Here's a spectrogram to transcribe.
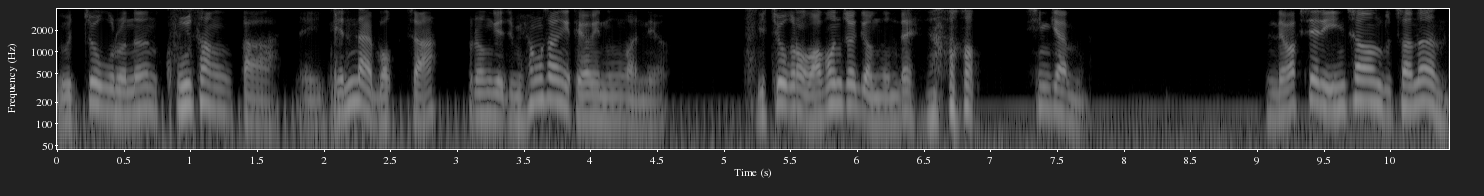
요쪽으로는 구상가 네, 옛날 먹자 그런 게 좀 형성이 되어 있는 것 같네요. 이쪽으로 와본 적이 없는데 신기합니다. 근데 확실히 인천 부천은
